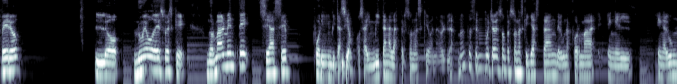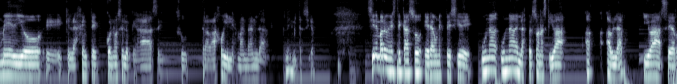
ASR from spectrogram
Pero lo nuevo de eso es que normalmente se hace por invitación, o sea, invitan a las personas que van a hablar. Entonces muchas veces son personas que ya están de alguna forma en, el, en algún medio, eh, que la gente conoce lo que hace, su trabajo y les mandan la, invitación. Sin embargo, en este caso era una especie de, una, una de las personas que iba a, hablar iba a ser,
